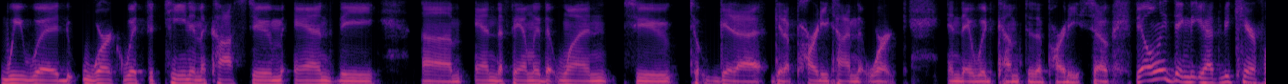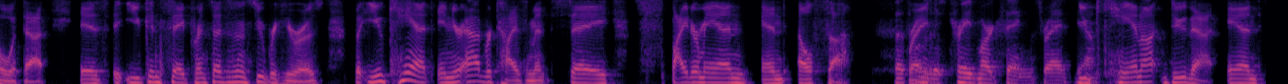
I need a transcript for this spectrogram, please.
we would work with the teen in the costume and the um, and the family that won to to get a get a party time that worked, and they would come to the party. So the only thing that you have to be careful with that is you can say princesses and superheroes, but you can't in your advertisement say Spider Man and Elsa. That's right? one of those trademark things, right? Yeah. You cannot do that, and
